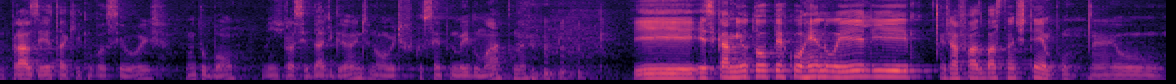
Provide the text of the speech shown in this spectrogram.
Um prazer estar aqui com você hoje. Muito bom. Vim para a cidade grande, normalmente eu fico sempre no meio do mato, né? e esse caminho eu estou percorrendo ele já faz bastante tempo, né? Eu,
